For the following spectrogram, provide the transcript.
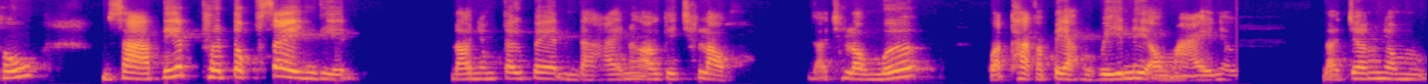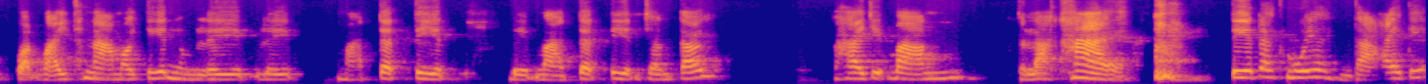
ធូភាសាទៀតធ្វើទុកផ្សេងទៀតដល់ខ្ញុំទៅពេទ្យដែរហ្នឹងឲ្យគេឆ្លោះដល់ឆ្លោះមើលគាត់ថាកាពះពវីននេះអម៉ែងដល់ចឹងខ្ញុំគាត់វាយថ្នាំឲ្យទៀតខ្ញុំលេបលេបមួយទឹកទៀតលេបមួយទឹកទៀតអញ្ចឹងទៅប្រហែលជាបាន កន្លះខែទៀតហើយក្មួយមិនថាអីទៀត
